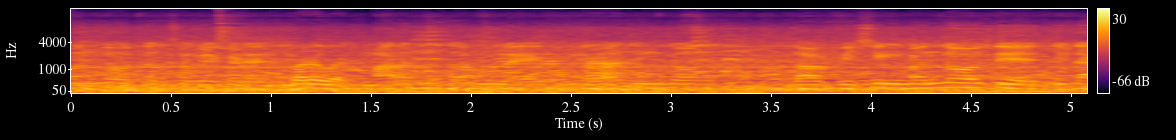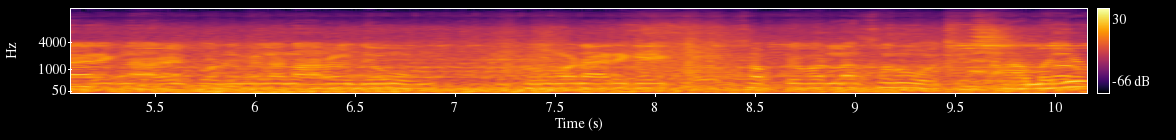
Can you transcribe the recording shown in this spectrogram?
बंद होतात सगळीकडे. बरोबर. महाराष्ट्राचा रूल आहे जो फिशिंग बंद होते ती डायरेक्ट नारळी पौर्णिमेला नारळ देऊन किंवा डायरेक्ट एक सप्टेंबरला सुरू होते. म्हणजे-.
